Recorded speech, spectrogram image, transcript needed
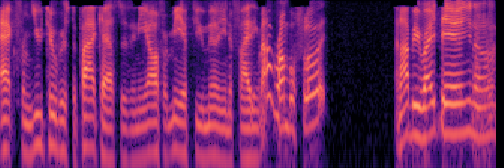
act from YouTubers to podcasters and he offered me a few million to fight him, I'll rumble Floyd. And I'll be right there, you know,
